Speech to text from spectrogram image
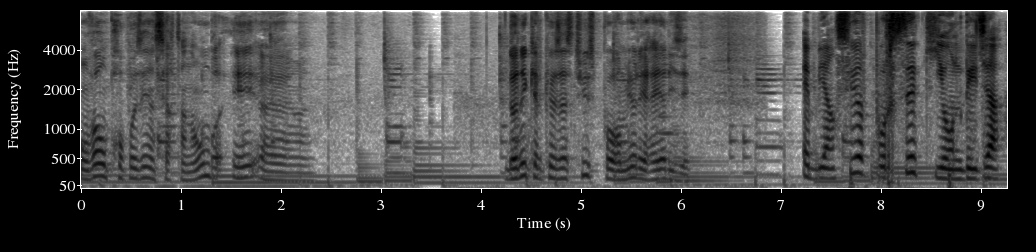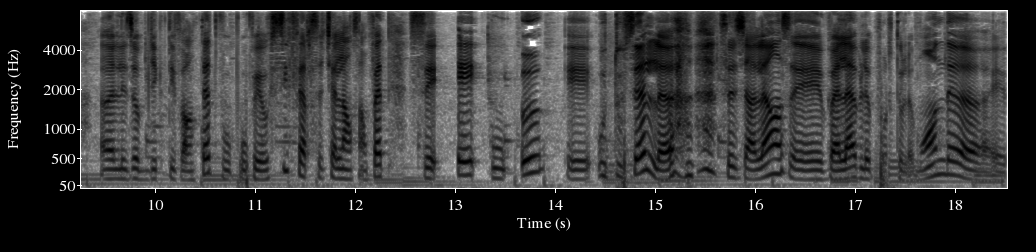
on va en proposer un certain nombre et euh, donner quelques astuces pour mieux les réaliser. Et bien sûr, pour ceux qui ont déjà euh, les objectifs en tête, vous pouvez aussi faire ce challenge. En fait, c'est et ou eux et ou tout seul. ce challenge est valable pour tout le monde euh, et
